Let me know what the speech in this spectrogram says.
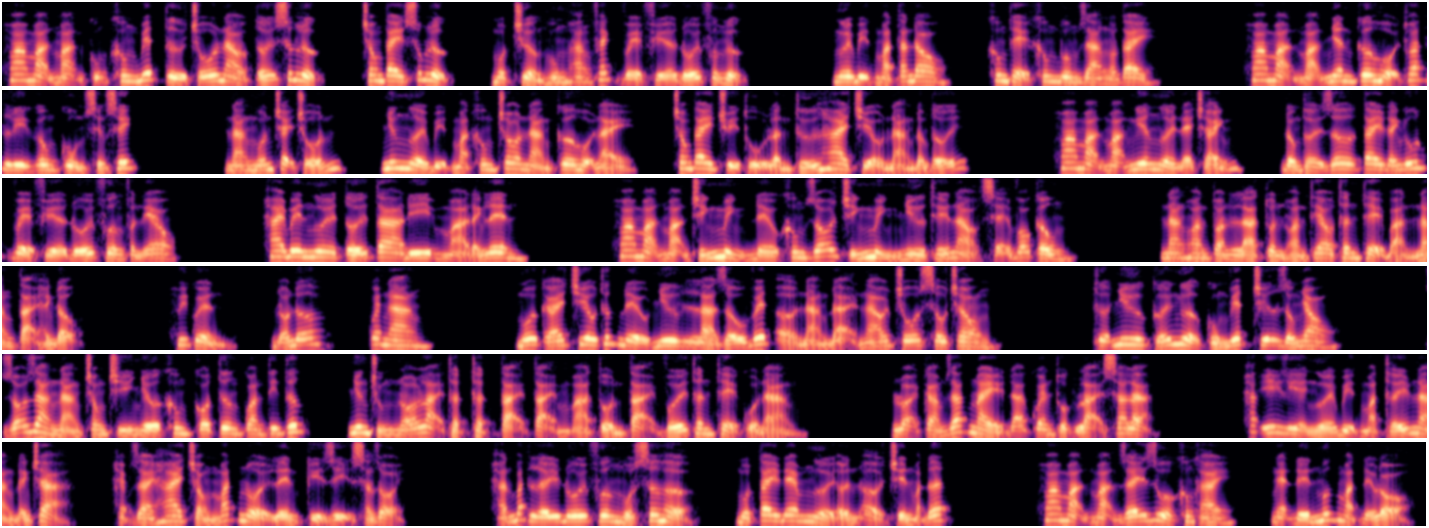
Hoa mạn mạn cũng không biết từ chỗ nào tới sức lực, trong tay xúc lực, một trưởng hung hăng phách về phía đối phương ngực. Người bịt mặt tan đau, không thể không buông ra ngón tay. Hoa mạn mạn nhân cơ hội thoát ly gông cùng xiềng xích. Nàng muốn chạy trốn, nhưng người bịt mặt không cho nàng cơ hội này, trong tay chủy thủ lần thứ hai chiều nàng đâm tới. Hoa mạn mạn nghiêng người né tránh, đồng thời giơ tay đánh út về phía đối phương phần eo. Hai bên ngươi tới ta đi mà đánh lên. Hoa mạn mạn chính mình đều không rõ chính mình như thế nào sẽ võ công. Nàng hoàn toàn là tuần hoàn theo thân thể bản năng tại hành động. Huy quyền, đón đỡ, quét ngang. Mỗi cái chiêu thức đều như là dấu vết ở nàng đại não chỗ sâu trong. Tựa như cưới ngựa cùng viết chữ giống nhau. Rõ ràng nàng trong trí nhớ không có tương quan tin tức, nhưng chúng nó lại thật thật tại tại mà tồn tại với thân thể của nàng. Loại cảm giác này đã quen thuộc lại xa lạ. Hắc y ghi người bịt mặt thấy nàng đánh trả, hẹp dài hai tròng mắt nổi lên kỳ dị sáng giỏi. Hắn bắt lấy đối phương một sơ hở, một tay đem người ấn ở trên mặt đất. Hoa mạn mạn dãy rùa không khai, nghẹn đến mức mặt đều đỏ.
